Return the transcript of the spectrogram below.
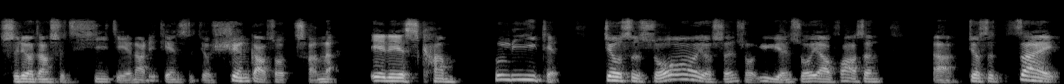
十六章十七节那里，天使就宣告说成了，It is completed，就是所有神所预言说要发生啊，就是在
